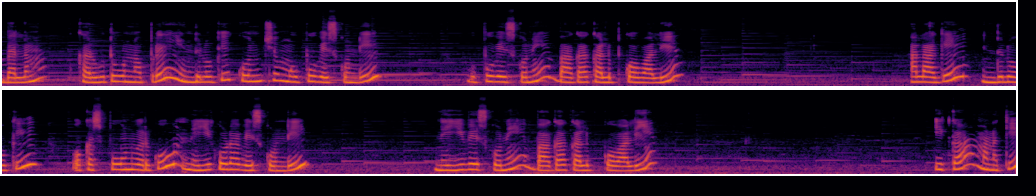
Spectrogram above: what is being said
బెల్లం కరుగుతూ ఉన్నప్పుడే ఇందులోకి కొంచెం ఉప్పు వేసుకోండి. ఉప్పు వేసుకొని బాగా కలుపుకోవాలి. అలాగే ఇందులోకి ఒక స్పూన్ వరకు నెయ్యి కూడా వేసుకోండి. నెయ్యి వేసుకొని బాగా కలుపుకోవాలి. ఇక మనకి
